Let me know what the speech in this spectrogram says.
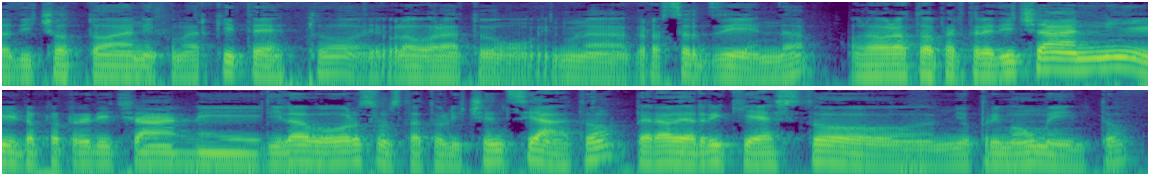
Da 18 anni come architetto e ho lavorato in una grossa azienda ho lavorato per 13 anni, dopo 13 anni di lavoro sono stato licenziato per aver richiesto il mio primo aumento,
